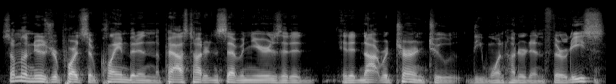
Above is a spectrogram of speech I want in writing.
Some of the news reports have claimed that in the past 107 years it had, it had not returned to the 130s,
